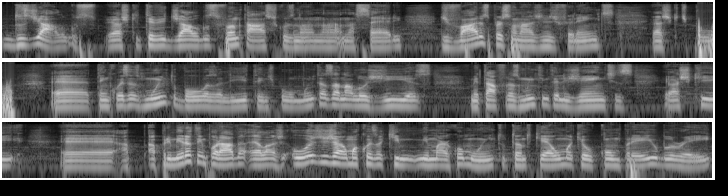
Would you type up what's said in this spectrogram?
dos diálogos. Eu acho que teve diálogos fantásticos na, na, na série, de vários personagens diferentes. Eu acho que, tipo, é, tem coisas muito boas ali, tem, tipo, muitas analogias, metáforas muito inteligentes. Eu acho que é, a, a, primeira temporada, ela hoje já é uma coisa que me marcou muito, tanto que é uma que eu comprei o Blu-ray,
